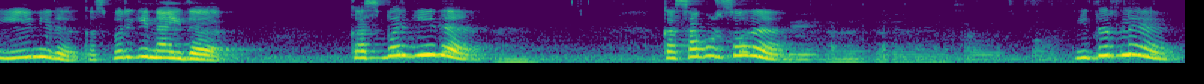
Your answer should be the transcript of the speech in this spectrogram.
ಏನಿದೆ? ಕಸ್ಬರ್ಗಿನ ಇದು. ಕಸಬರ್ಗಿ ಇದೆ. ಕಸ ಗುಡ್ಸೋದ? ಇದರ್ಲೆ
